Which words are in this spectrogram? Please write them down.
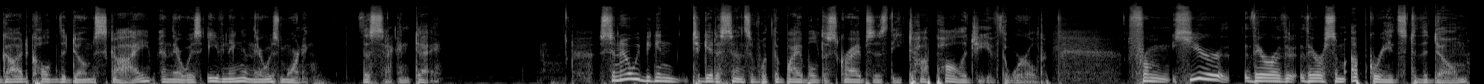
God called the dome sky, and there was evening and there was morning the second day. So now we begin to get a sense of what the Bible describes as the topology of the world. From here, there are the, there are some upgrades to the dome,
